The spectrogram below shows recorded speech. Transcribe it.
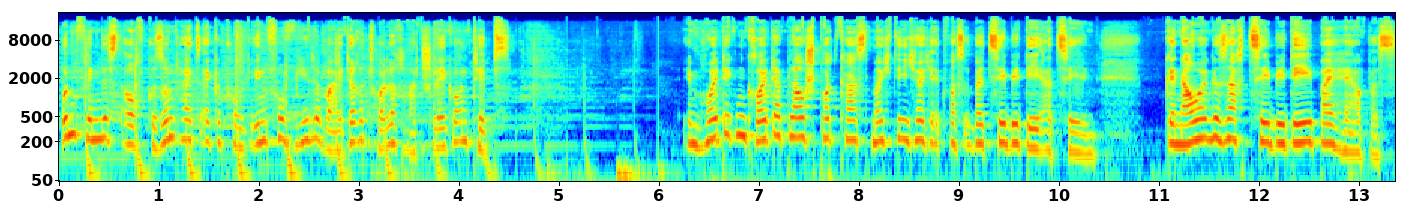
und findest auf gesundheitsecke.info viele weitere tolle Ratschläge und Tipps. Im heutigen Kräuterplausch-Podcast möchte ich euch etwas über CBD erzählen. Genauer gesagt CBD bei Herpes.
